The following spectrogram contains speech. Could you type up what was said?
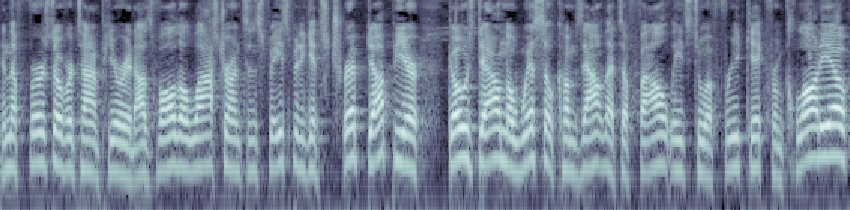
In the first overtime period, Osvaldo Lastra runs in space, but he gets tripped up here. Goes down. The whistle comes out. That's a foul. Leads to a free kick from Claudio.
